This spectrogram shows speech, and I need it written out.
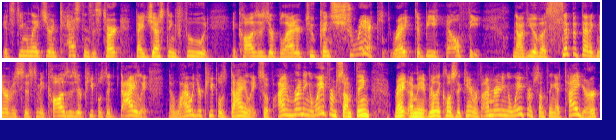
It stimulates your intestines to start digesting food. It causes your bladder to constrict, right? To be healthy. Now, if you have a sympathetic nervous system, it causes your pupils to dilate. Now, why would your pupils dilate? So, if I'm running away from something, right? I mean, really close to the camera, if I'm running away from something, a tiger,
